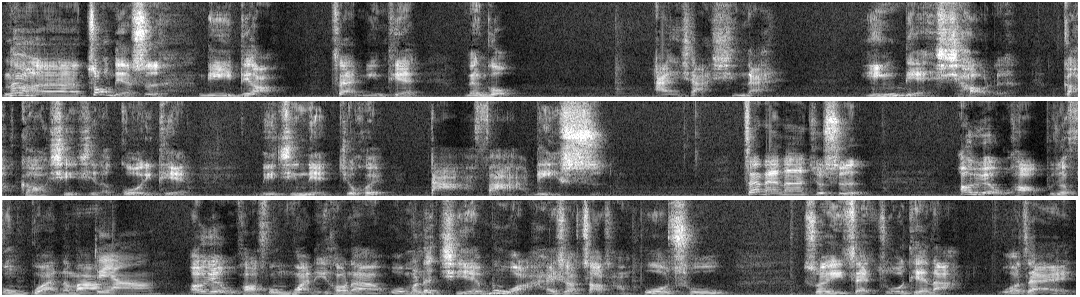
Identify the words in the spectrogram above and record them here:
那么重点是你一定要在明天能够安下心来，迎脸笑人，高高兴兴的过一天，你今年就会大发利市。再来呢，就是二月五号不就封关了吗？对呀。二月五号封关了以后呢，我们的节目啊还是要照常播出。所以在昨天呢、啊，我在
